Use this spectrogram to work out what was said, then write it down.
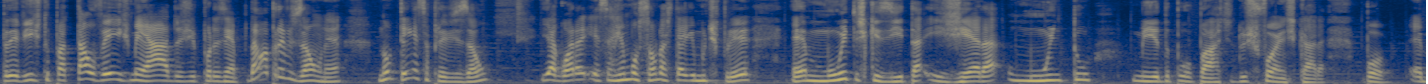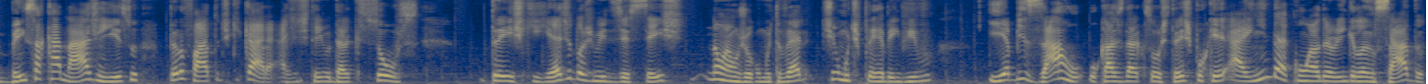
previsto para talvez meados de, por exemplo, dá uma previsão, né? Não tem essa previsão. E agora essa remoção das tags multiplayer é muito esquisita e gera muito medo por parte dos fãs, cara. Pô, é bem sacanagem isso pelo fato de que, cara, a gente tem o Dark Souls 3 que é de 2016, não é um jogo muito velho, tinha um multiplayer bem vivo, e é bizarro o caso de Dark Souls 3, porque ainda com o Elder Ring lançado,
